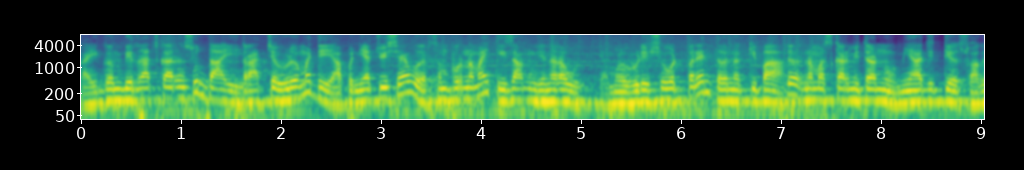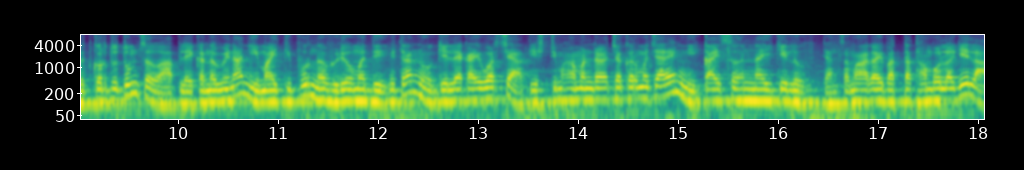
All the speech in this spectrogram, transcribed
काही गंभीर राजकारण सुद्धा आहे. तर आजच्या व्हिडिओमध्ये आपण याच विषयावर संपूर्ण माहिती जाणून घेणार आहोत. त्यामुळे व्हिडिओ शेवटपर्यंत नक्की पहा. तर नमस्कार मित्रांनो मी आदित्य. स्वागत करतो तुमचं आपल्या एका नवीन आणि माहितीपूर्ण व्हिडिओमध्ये. मित्रांनो गेल्या काही वर्षात एस टी महामंडळाच्या कर्मचाऱ्यांनी काय सहन नाही केलं? त्यांचा महागाई भत्ता थांबवला गेला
